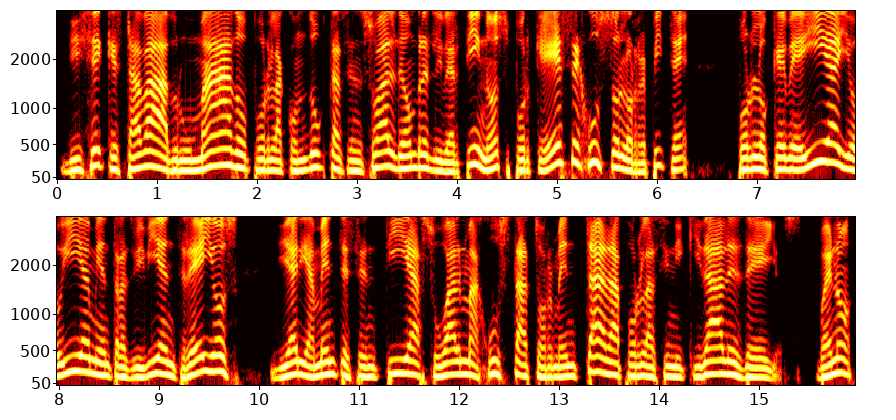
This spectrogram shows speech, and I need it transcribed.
Dice que estaba abrumado por la conducta sensual de hombres libertinos, porque ese justo lo repite, por lo que veía y oía mientras vivía entre ellos, diariamente sentía su alma justa atormentada por las iniquidades de ellos. Bueno,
